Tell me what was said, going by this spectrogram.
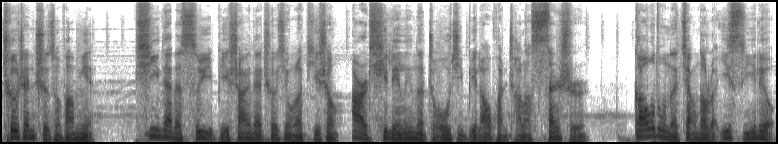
车身尺寸方面，新一代的思域比上一代车型有了提升，二七零零的轴距比老款长了三十，高度呢降到了一四一六，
